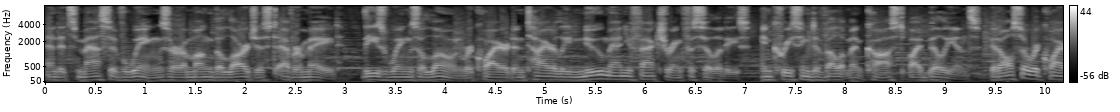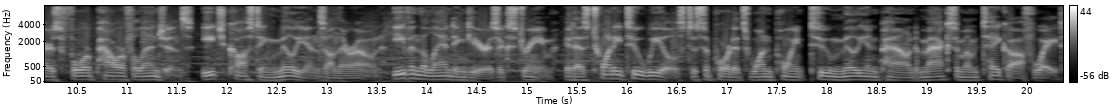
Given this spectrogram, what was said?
and its massive wings are among the largest ever made. These wings alone required entirely new manufacturing facilities, increasing development costs by billions. It also requires four powerful engines, each costing millions on their own. Even the landing gear is extreme. It has 22 wheels to support its 1.2 million pound maximum takeoff weight.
